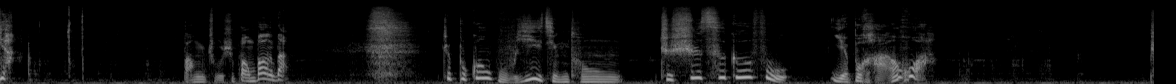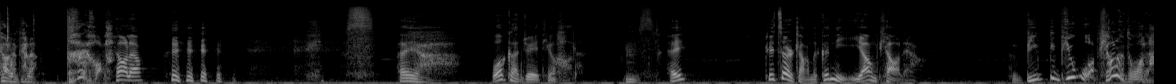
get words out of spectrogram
呀，帮主是棒棒的。这不光武艺精通，这诗词歌赋也不含糊啊。漂亮漂亮，太好了！漂亮。哎呀，我感觉也挺好的。嗯，哎，这字儿长得跟你一样漂亮，比比比我漂亮多了。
